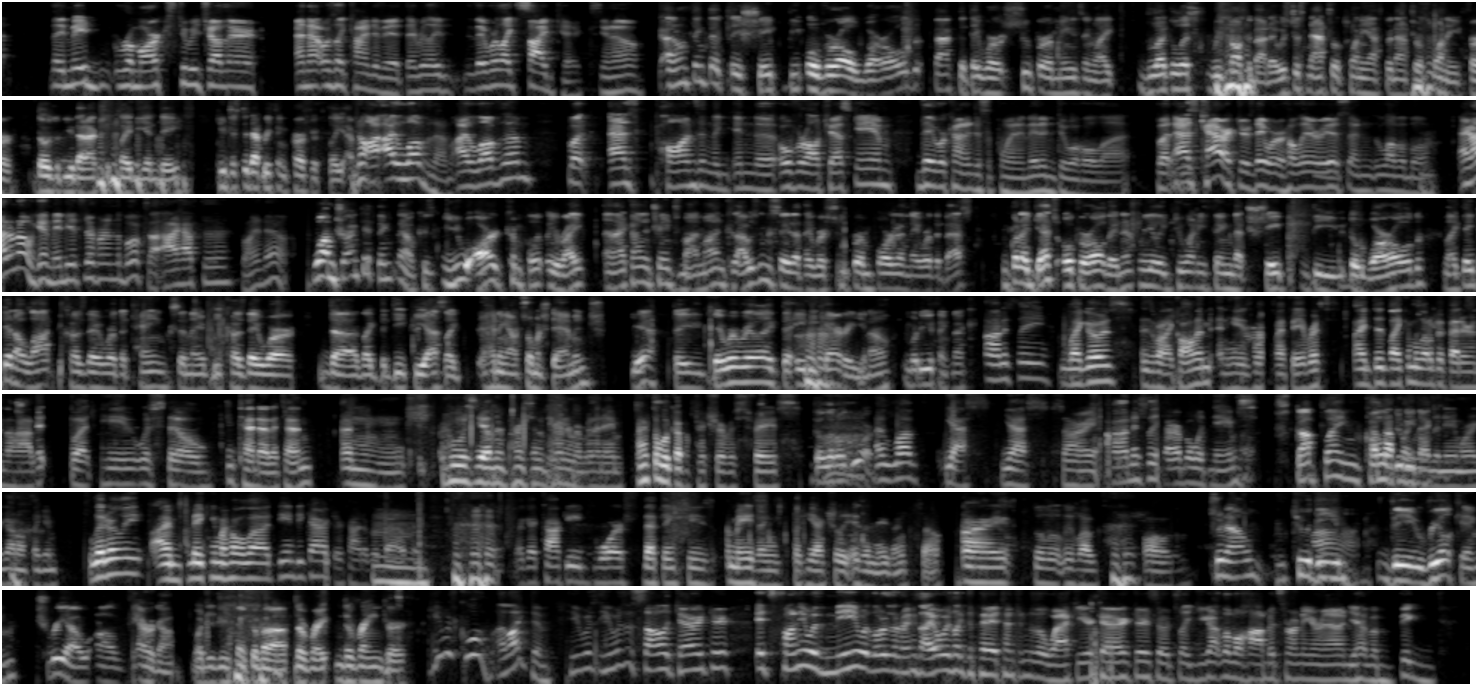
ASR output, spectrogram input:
they made remarks to each other, and that was like kind of it. They really, they were like sidekicks, you know. I don't think that they shaped the overall world. The fact that they were super amazing, like Legolas, we talked about it. It was just natural twenty after natural twenty for those of you that actually play D and D. He just did everything perfectly. No, I, I love them. I love them, but as pawns in the in the overall chess game, they were kind of disappointing. They didn't do a whole lot. But mm-hmm. as characters, they were hilarious and lovable. Mm-hmm. And I don't know. Again, maybe it's different in the books. I, I have to find out. Well, I'm trying to think now because you are completely right, and I kind of changed my mind because I was going to say that they were super important and they were the best, but I guess overall they didn't really do anything that shaped the the world. Like they did a lot because they were the tanks and they because they were the like the DPS, like heading out so much damage. Yeah, they they were really like the AD carry. You know, what do you think, Nick? Honestly, Legos is what I call him, and he's one of my favorites. I did like him a little bit better in The Hobbit, but he was still 10 out of 10. And who was the other person? I'm trying to remember the name. I have to look up a picture of his face. The little dwarf. I love. Yes, yes. Sorry. Honestly, terrible with names. Stop playing I'm Call not of Duty, playing Call of Nick. Duty anymore. I got off the game. Literally, I'm making my whole uh, D&D character kind of about him. Mm. like a cocky dwarf that thinks he's amazing, but he actually is amazing. So I absolutely love all of them. So now to the Ah. the real king trio of Aragorn. What did you think of uh the ra- the ranger? He was cool. I liked him. He was he was a solid character. It's funny with me with Lord of the Rings. I always like to pay attention to the wackier characters. So it's like you got little hobbits running around. You have a big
